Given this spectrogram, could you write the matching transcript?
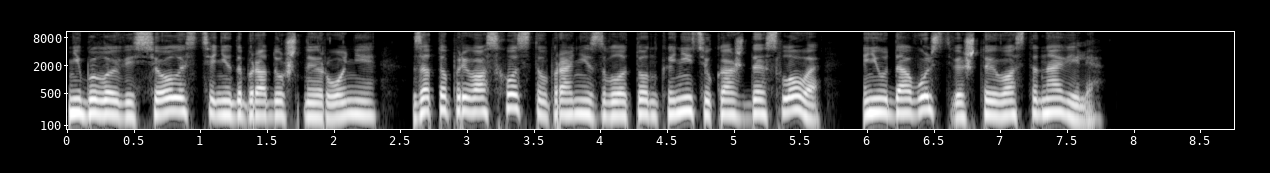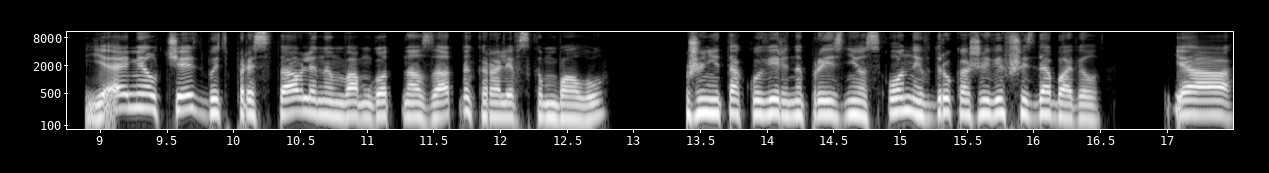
Не было веселости, ни добродушной иронии, зато превосходство пронизывало тонкой нитью каждое слово и неудовольствие, что его остановили. «Я имел честь быть представленным вам год назад на королевском балу», уже не так уверенно произнес он и вдруг, оживившись, добавил «Я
